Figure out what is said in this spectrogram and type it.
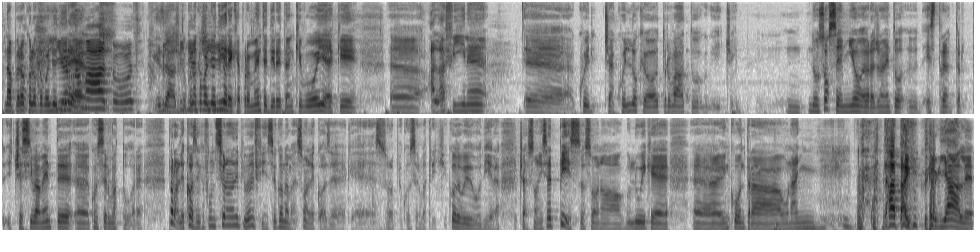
No, però quello che voglio Io dire è... amato. Esatto, quello che voglio dire, che probabilmente direte anche voi, è che eh, alla fine, eh, quel- cioè, quello che ho trovato, cioè, non so se il mio è un ragionamento eh, estre- tr- eccessivamente eh, conservatore, però le cose che funzionano di più nel film, secondo me, sono le cose che sono più conservatrici. Cosa vi devo dire? Cioè, sono i set piece, sono lui che eh, incontra una patata imperiale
